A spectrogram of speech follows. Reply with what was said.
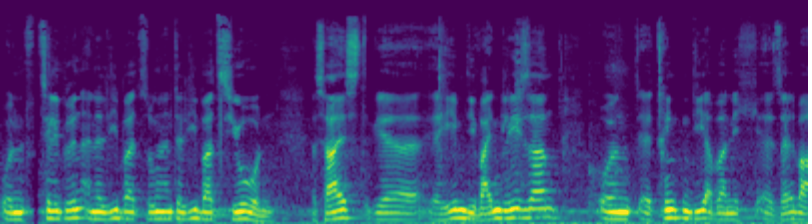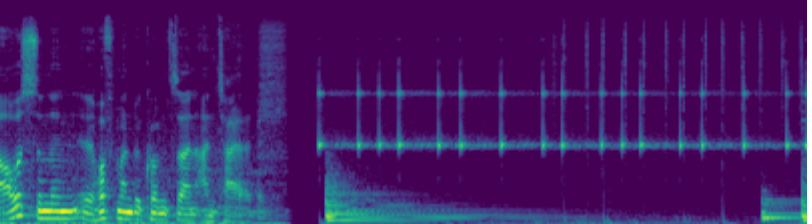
und zelebrieren eine Libat sogenannte Libation. Das heißt, wir erheben die Weingläser und äh, trinken die aber nicht äh, selber aus, sondern äh, Hoffmann bekommt seinen Anteil. Musik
